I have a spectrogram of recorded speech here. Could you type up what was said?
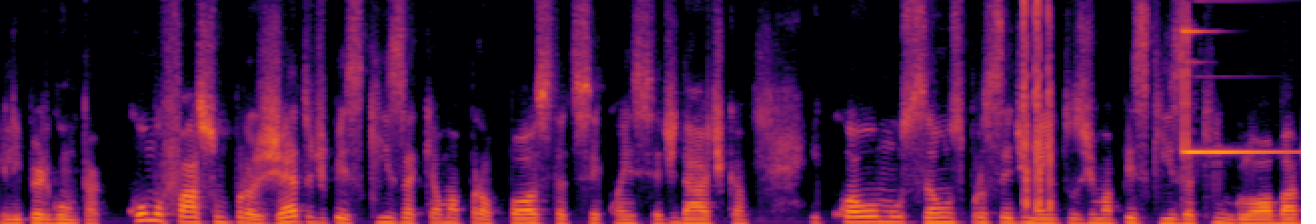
ele pergunta como faço um projeto de pesquisa que é uma proposta de sequência didática e como são os procedimentos de uma pesquisa que engloba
